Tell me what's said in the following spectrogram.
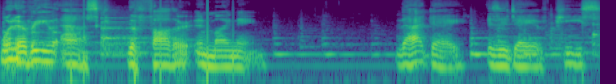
Whatever you ask the Father in my name, that day is a day of peace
